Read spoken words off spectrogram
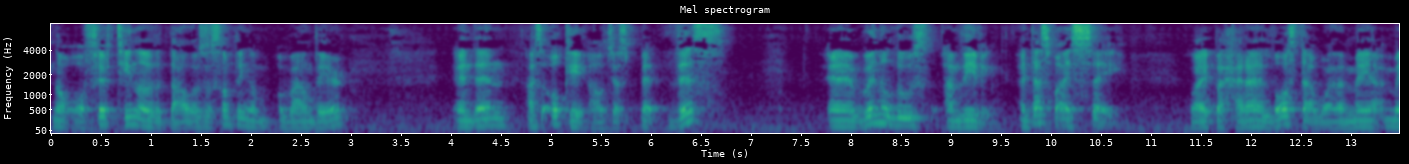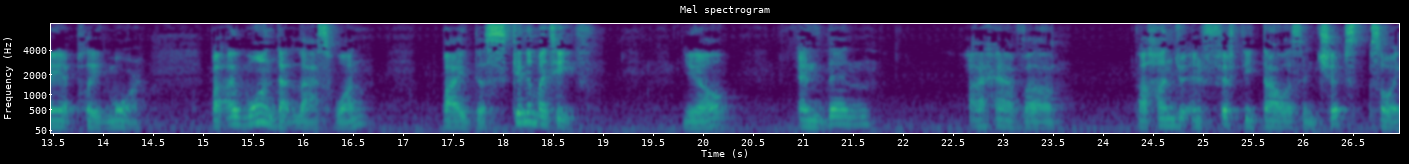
no, or 15 other dollars or something around there. And then I said, okay, I'll just bet this. And win or lose, I'm leaving. And that's what I say, right? But had I lost that one, I may, I may have played more. But I won that last one by the skin of my teeth, you know? And then I have uh, $150 in chips, so I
